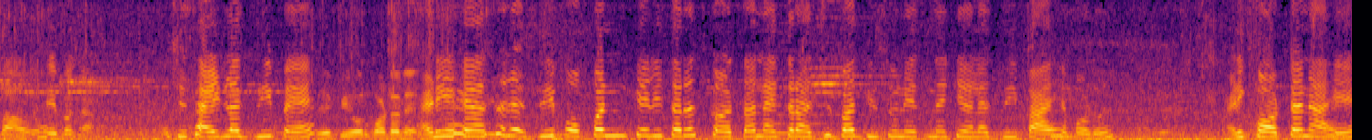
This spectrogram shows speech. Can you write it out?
वाव हे बघा. अशी साईडला झीप आहे. हे प्युअर कॉटन आहे. आणि हे असं झीप ओपन केली तरच कळतं नाहीतर अजिबात दिसून येत नाही की ह्याला झीप आहे म्हणून. आणि कॉटन आहे.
